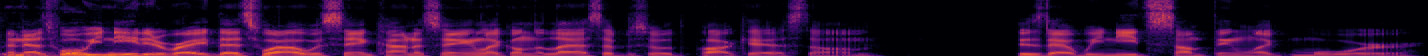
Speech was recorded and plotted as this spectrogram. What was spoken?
and that's what we needed, right? That's why I was saying, kind of saying, like on the last episode of the podcast, um, is that we need something like more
